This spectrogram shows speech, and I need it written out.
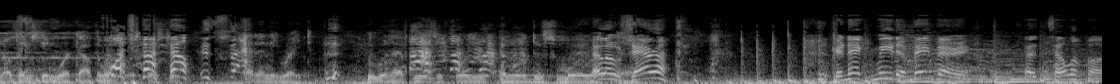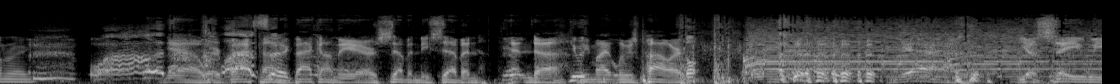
know things didn't work out the way What they the were to. hell is that? At any rate, we will have music for you, and we'll do some more. right Hello, now. Sarah. Connect me to Mayberry. A telephone ring. Wow, that's Yeah, we're back on, back on the air, 77. And uh, He was- we might lose power. Oh. yeah. You say we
